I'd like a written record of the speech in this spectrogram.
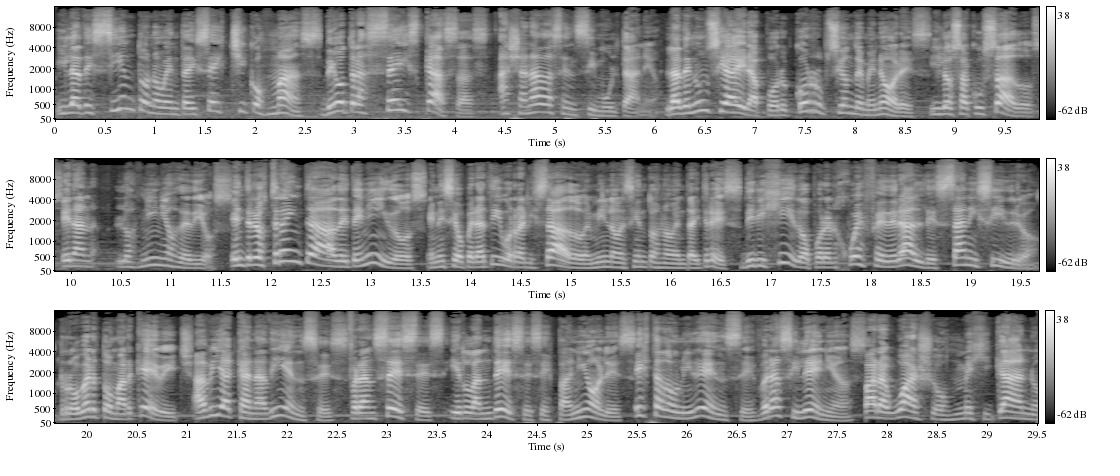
y la de 196 chicos más de otras seis casas allanadas en simultáneo. La denuncia era por corrupción de menores y los acusados eran los niños de Dios. Entre los 30 detenidos en ese operativo realizado en 1993, dirigido por el juez federal de San Isidro, Roberto Markevich, había canadienses, franceses, irlandeses, españoles, estadounidenses, brasileños, paraguayos, mexicanos,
